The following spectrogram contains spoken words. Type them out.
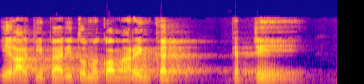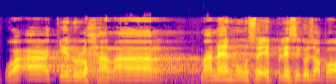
ilal kibari tumeka maring ged gede. Wa akilul halal. Maneh mungsu iblis iku sapa?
